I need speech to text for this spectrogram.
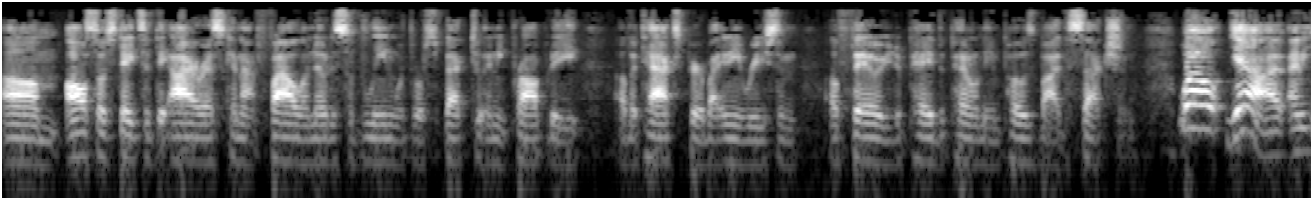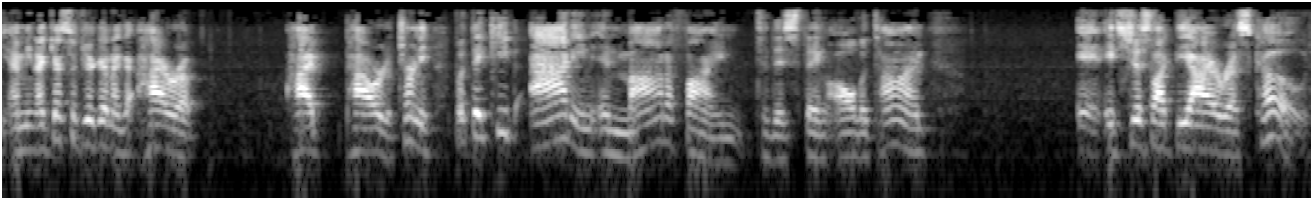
um, also states that the IRS cannot file a notice of lien with respect to any property of a taxpayer by any reason of failure to pay the penalty imposed by the section. Well, yeah, I mean, I mean, I guess if you're going to hire a high-powered attorney, but they keep adding and modifying to this thing all the time. It's just like the IRS code.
